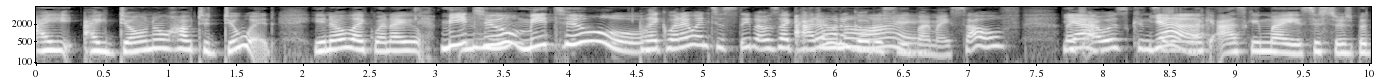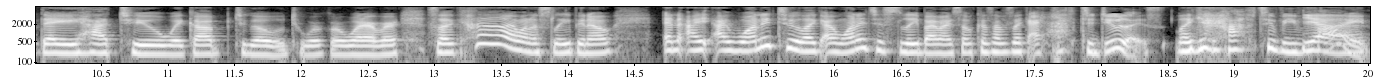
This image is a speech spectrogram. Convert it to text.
I I don't know how to do it. You know, like when I Me mm-hmm. too. Me too. like when I went to sleep, I was like, I, I don't want to go know to sleep by myself. Like Yeah. I was considering Yeah. like asking my sisters, but they had to wake up to go to work or whatever. So like, huh, I want to sleep, you know. And I I wanted to like I wanted to sleep by myself because I was like, I have to do this. Like I have to be Yeah. fine.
